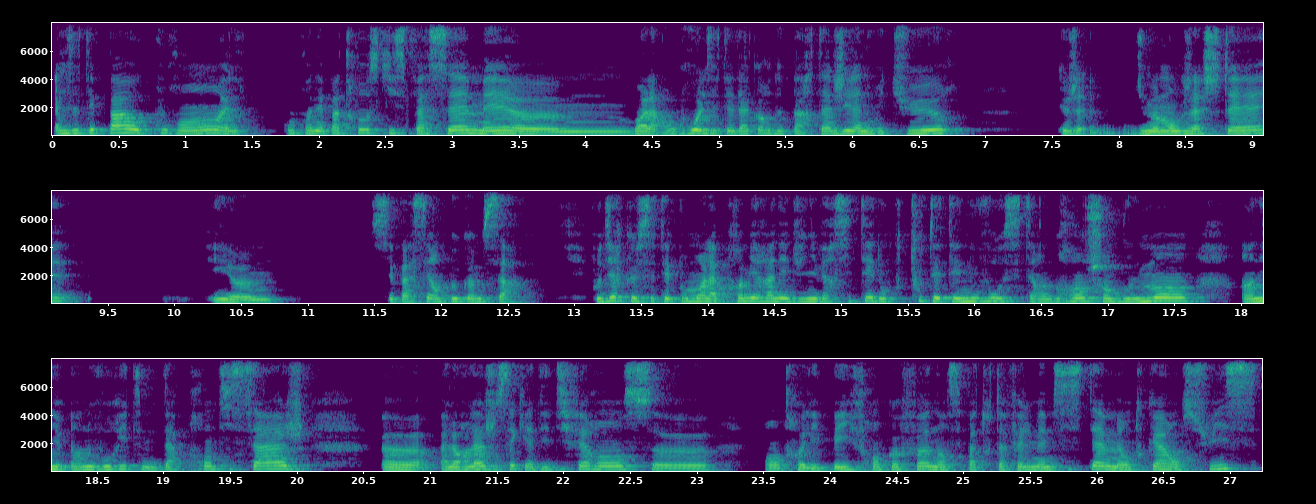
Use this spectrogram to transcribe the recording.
elles n'étaient pas au courant, elles comprenaient pas trop ce qui se passait, mais euh, voilà, en gros, elles étaient d'accord de partager la nourriture du moment que j'achetais. Et euh, c'est passé un peu comme ça. Il faut dire que c'était pour moi la première année d'université, donc tout était nouveau. C'était un grand chamboulement, un, nouveau rythme d'apprentissage. Euh, alors là, je sais qu'il y a des différences entre les pays francophones. Hein, c'est pas tout à fait le même système, mais en tout cas en Suisse,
